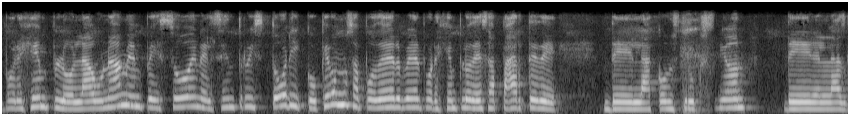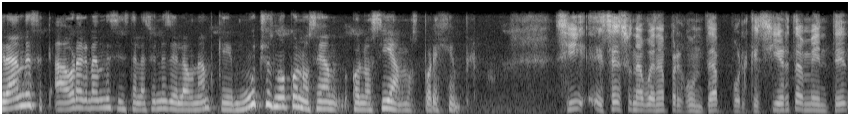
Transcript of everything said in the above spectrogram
por ejemplo, la UNAM empezó en el centro histórico. ¿Qué vamos a poder ver, por ejemplo, de esa parte de, de la construcción de las grandes, ahora grandes instalaciones de la UNAM que muchos no conocíamos, por ejemplo? Sí, esa es una buena pregunta porque ciertamente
